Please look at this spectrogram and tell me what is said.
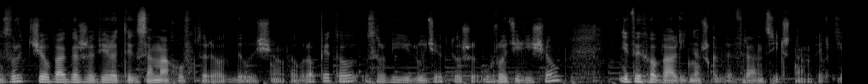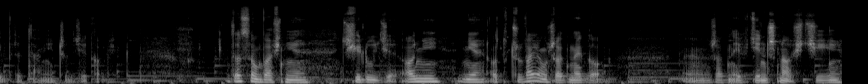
Zwróćcie uwagę, że wiele tych zamachów, które odbyły się w Europie, to zrobili ludzie, którzy urodzili się i wychowali na przykład we Francji, czy tam w Wielkiej Brytanii, czy gdziekolwiek to są właśnie ci ludzie. Oni nie odczuwają żadnego, e, żadnej wdzięczności,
